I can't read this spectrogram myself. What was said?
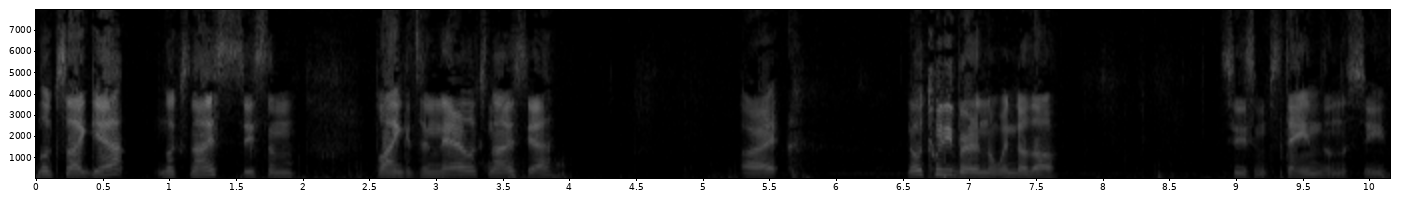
Looks like, yeah, looks nice. See some blankets in there. Looks nice, yeah. All right. No Tweety Bird in the window, though. See some stains on the seat.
